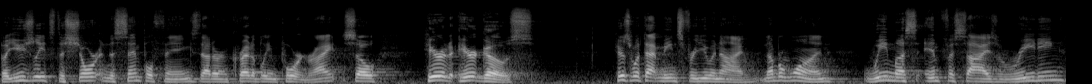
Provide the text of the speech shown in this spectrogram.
but usually it's the short and the simple things that are incredibly important, right? So here it, here it goes. Here's what that means for you and I. Number one, we must emphasize reading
